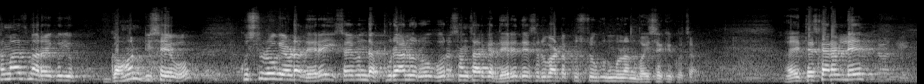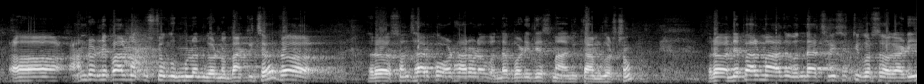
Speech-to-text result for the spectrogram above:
समाजमा रहेको यो गहन विषय हो कुष्ठरोग एउटा धेरै सबैभन्दा पुरानो रोग हो र संसारका धेरै देशहरूबाट कुष्ठरोग उन्मूलन भइसकेको छ। है त्यस कारणले हाम्रो नेपालमा कुष्ठरोग उन्मूलन गर्न बाँकी छ र र संसारको अठारवटा भन्दा बढी देशमा हामी काम गर्छौँ। र नेपालमा आजभन्दा छैसठी वर्ष अगाडि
